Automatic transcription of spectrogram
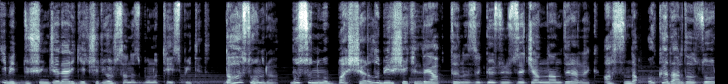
gibi düşünceler geçiriyorsanız bunu tespit edin. Daha sonra bu sunumu başarılı bir şekilde yaptığınızı gözünüze canlandırarak aslında o kadar da zor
